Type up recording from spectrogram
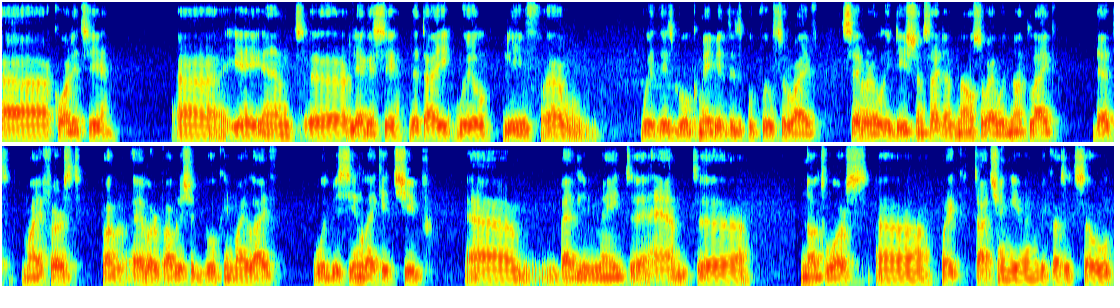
uh, quality uh, and uh, legacy that I will leave uh, with this book. Maybe this book will survive several editions. I don't know. So I would not like that my first pub- ever published book in my life would be seen like a cheap, um, badly made and uh, not worth uh, like touching even because it's so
